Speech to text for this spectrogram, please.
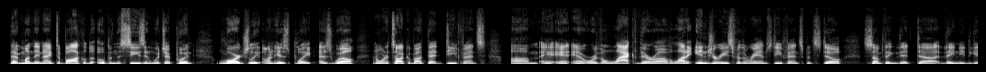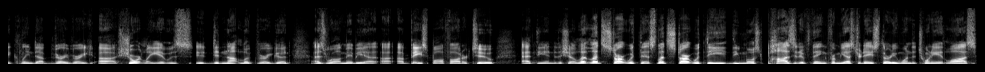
that monday night debacle to open the season which i put largely on his plate as well. And i want to talk about that defense um, and, and, or the lack thereof. A lot of injuries for the rams defense but still something that uh, they need to get cleaned up very very uh, shortly. It was it did not look very good as well. Maybe a, a, baseball thought or two at the end of the show. Let, let's start with this. Let's start with the the most positive thing from yesterday's 31 to 28 loss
